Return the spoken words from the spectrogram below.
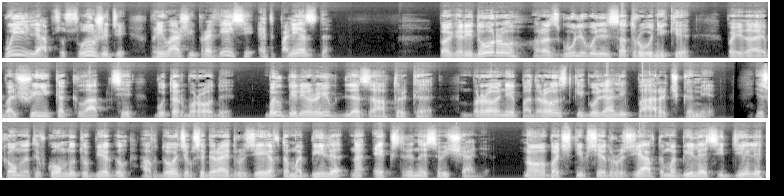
Вы, Ляпсус, слушайте, при вашей профессии это полезно. По коридору разгуливали сотрудники – поедая большие, как лапти, бутерброды. Был перерыв для завтрака. Броне-подростки гуляли парочками. Из комнаты в комнату бегал Авдотьев, собирая друзей автомобиля на экстренное совещание. Но почти все друзья автомобиля сидели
